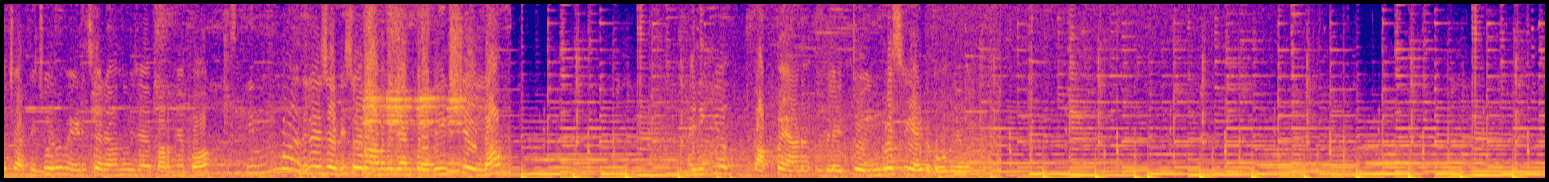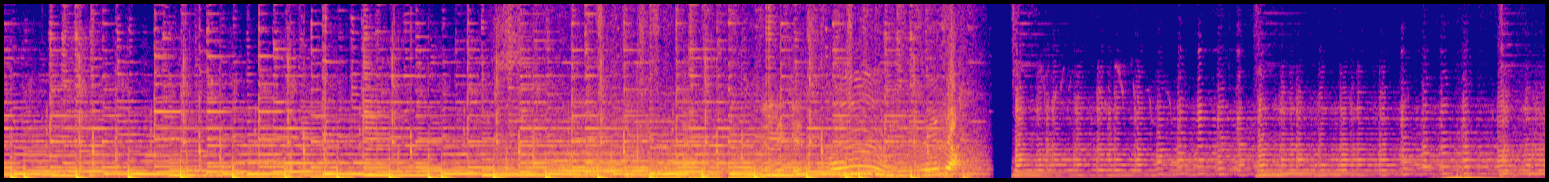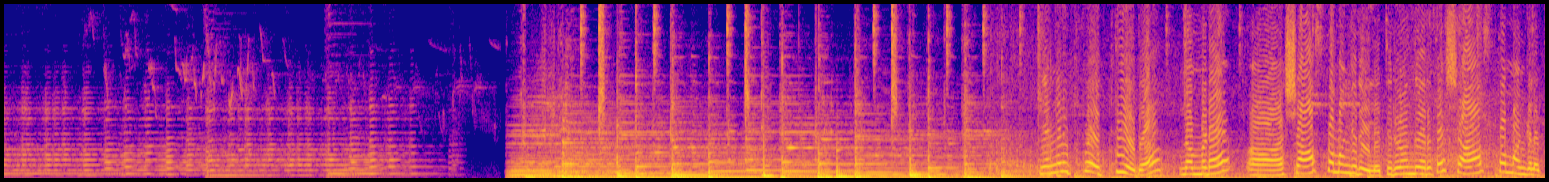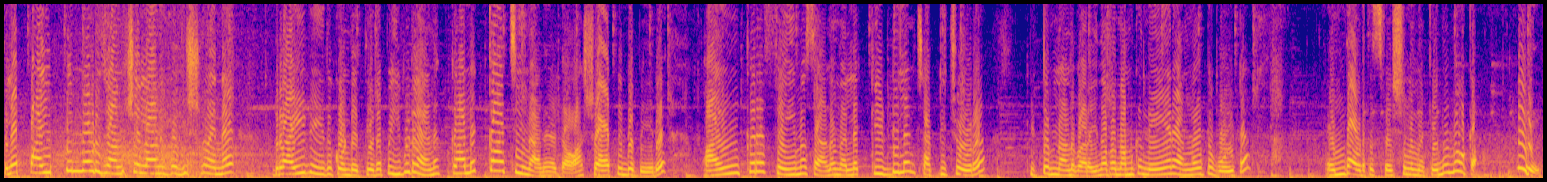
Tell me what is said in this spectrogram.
ഒരു ചട്ടിച്ചോറ് മേടിച്ചു തരാമെന്ന് വിചാ പറഞ്ഞപ്പോ ഇമ്മാതിരി ചട്ടിച്ചോറാണെന്ന് ഞാൻ പ്രതീക്ഷയില്ല. എനിക്ക് കപ്പയാണ് ഇതിൽ ഏറ്റവും ഇൻട്രസ്റ്റിംഗ് ആയിട്ട് തോന്നിയത്. എത്തിയത് നമ്മുടെ ശാസ്തമംഗലയിലെ തിരുവനന്തപുരത്തെ ശാസ്തമംഗലത്തിലെ പൈപ്പിന്നോട് ജംഗ്ഷനിലാണ് ഇപ്പൊ വിഷ്ണു എന്നെ ഡ്രൈവ് ചെയ്ത് കൊണ്ടെത്തിയത്. അപ്പൊ ഇവിടെയാണ് കലക്കാച്ചി എന്നാണ് കേട്ടോ ആ ഷോപ്പിന്റെ പേര്. ഭയങ്കര ഫേമസ് ആണ് നല്ല കിടിലൻ ചട്ടിച്ചോറ് കിട്ടും എന്നാണ് പറയുന്നത്. അപ്പൊ നമുക്ക് നേരെ അങ്ങോട്ട് പോയിട്ട് എന്താ അവിടുത്തെ സ്പെഷ്യൽ എന്നൊക്കെ ഒന്ന് നോക്കാം. ശരി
